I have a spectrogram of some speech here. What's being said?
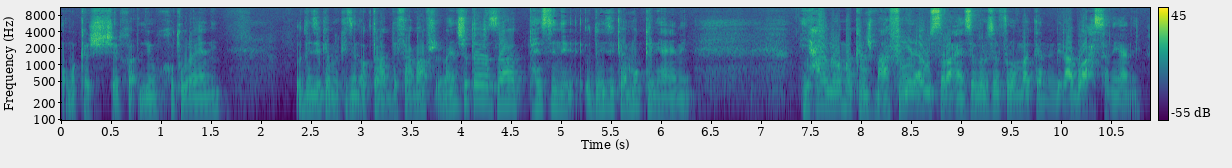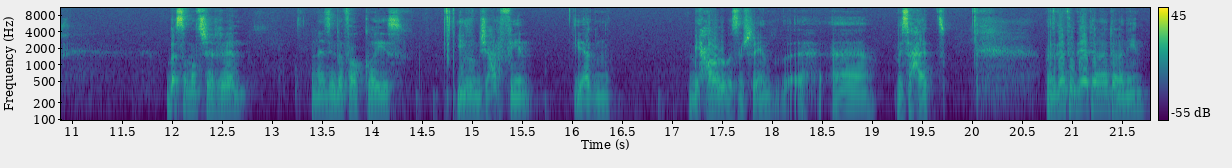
وما كانش ليهم خطورة يعني. اودينيزي كانوا مركزين أكتر على الدفاع. ما أعرفش إن الشوط الأول الصراحة تحس إن اودينيزي كان ممكن يعني يحاولوا هم ما كانوش معفنين قوي الصراحة يعني 0 0 هم كانوا بيلعبوا أحسن يعني. بس الماتش شغال الناس دفعوا كويس يوفي مش عارفين يهاجموا بيحاولوا بس مش لاقيين آه، آه، مساحات. بس جت الدقيقة 88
